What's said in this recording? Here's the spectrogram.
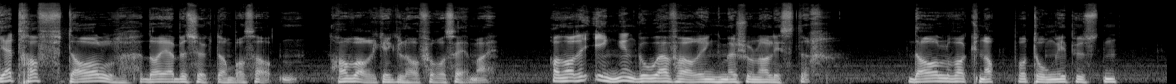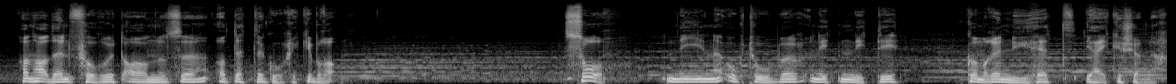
Jeg traff Dahl da jeg besøkte ambassaden. Han var ikke glad for å se meg. Han hadde ingen god erfaring med journalister. Dahl var knapp og tung i pusten. Han hadde en forutanelse at dette går ikke bra. Så, 9. oktober 1990, kommer en nyhet jeg ikke skjønner.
